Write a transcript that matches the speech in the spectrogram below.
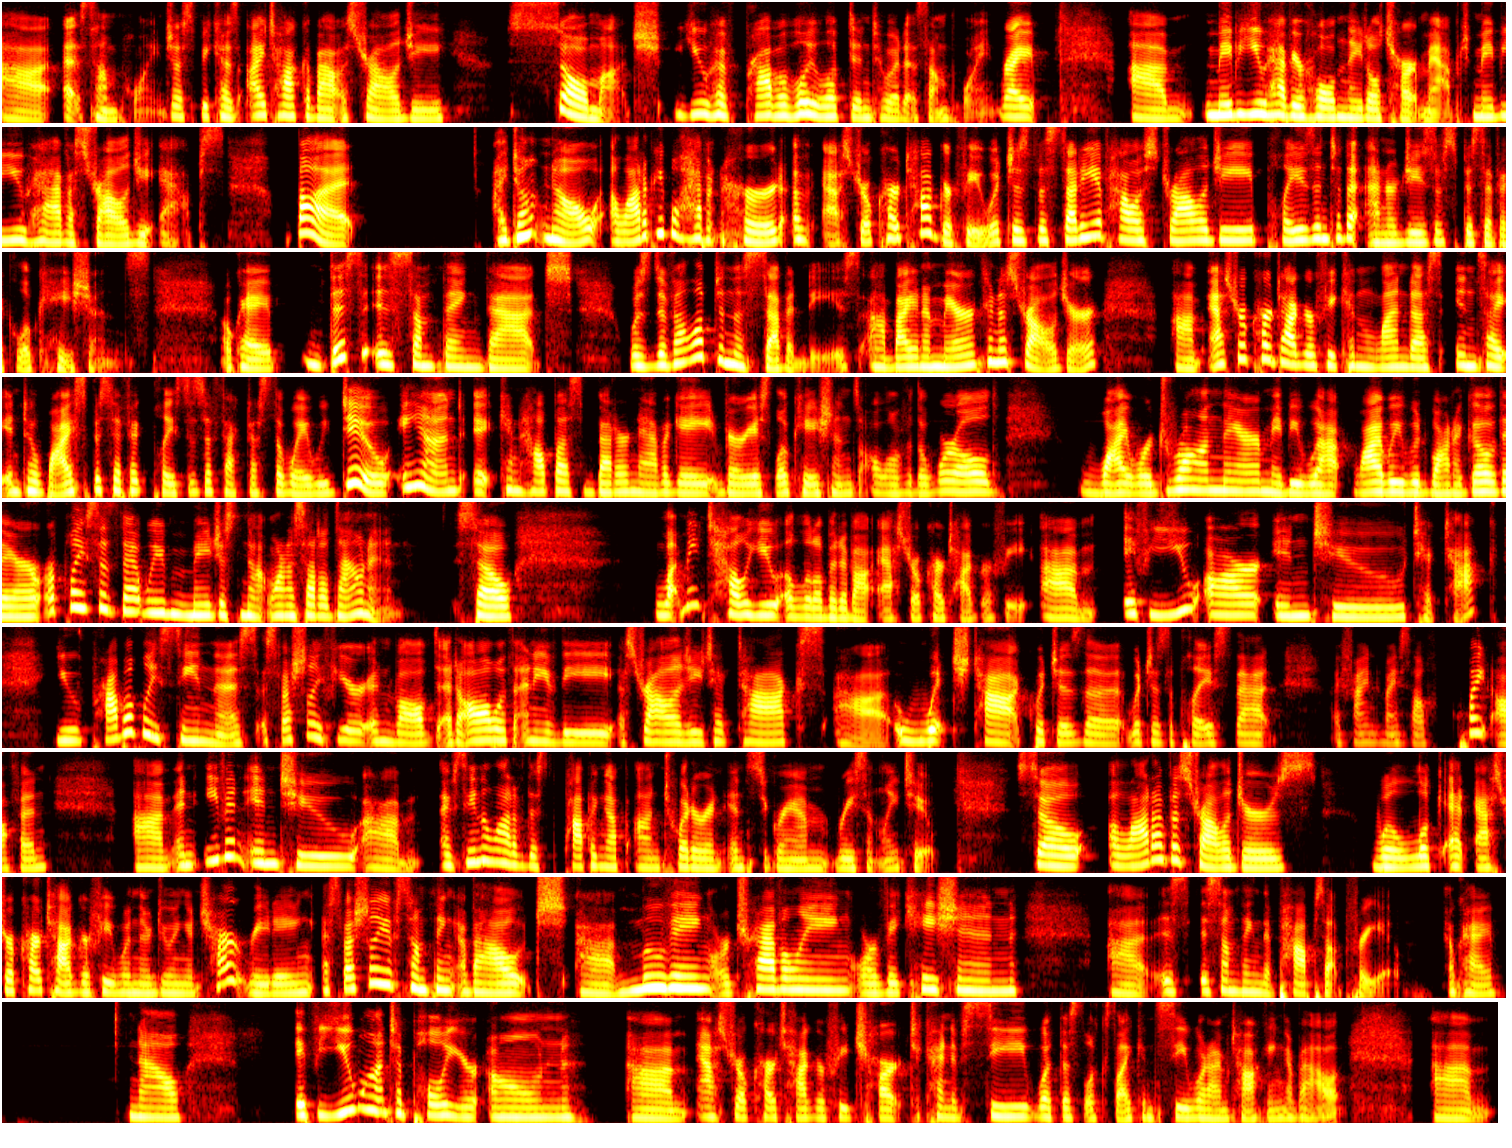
uh, at some point, just because I talk about astrology so much. You have probably looked into it at some point, right? Um, maybe you have your whole natal chart mapped. Maybe you have astrology apps, but I don't know. A lot of people haven't heard of astrocartography, which is the study of how astrology plays into the energies of specific locations. Okay. This is something that was developed in the 70s uh, by an American astrologer. Um, astrocartography can lend us insight into why specific places affect us the way we do, and it can help us better navigate various locations all over the world why we're drawn there, maybe why we would want to go there, or places that we may just not want to settle down in. So, let me tell you a little bit about astrocartography. Um, if you are into TikTok, you've probably seen this, especially if you're involved at all with any of the astrology TikToks, uh, WitchTok, which is the which is a place that I find myself quite often. Um, and even into um, i've seen a lot of this popping up on twitter and instagram recently too so a lot of astrologers will look at astrocartography when they're doing a chart reading, especially if something about uh, moving or traveling or vacation uh, is, is something that pops up for you. Okay. Now, if you want to pull your own um, astrocartography chart to kind of see what this looks like and see what I'm talking about, um,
